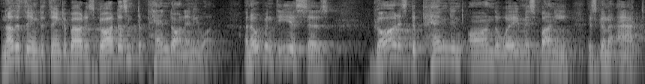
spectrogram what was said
Another thing to think about is God doesn't depend on anyone. An open theist says, God is dependent on the way Miss Bunny is going to act,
